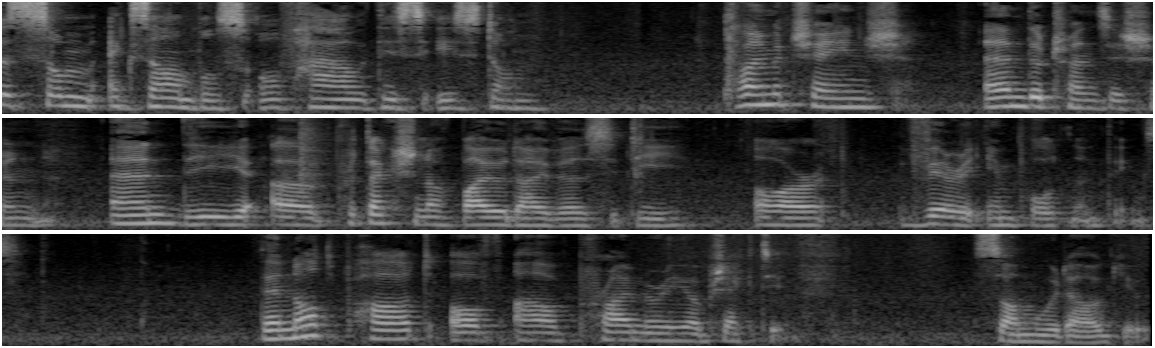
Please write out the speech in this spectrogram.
us some examples of how this is done? Climate change and the transition and the uh, protection of biodiversity are very important things. They're not part of our primary objective, some would argue.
